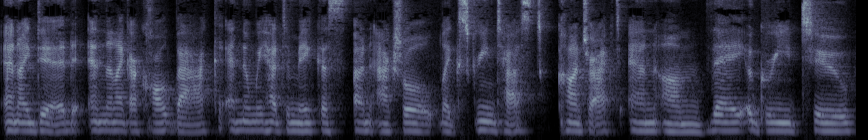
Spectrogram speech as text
And I did. And then I got called back and then we had to make us an actual like screen test contract. And um, they agreed to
